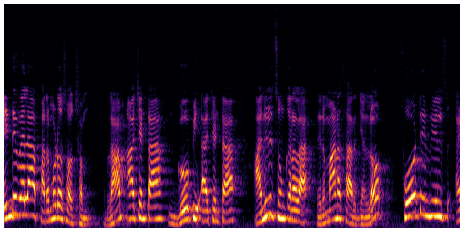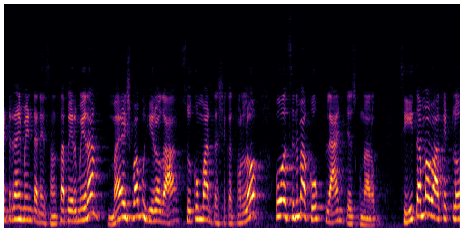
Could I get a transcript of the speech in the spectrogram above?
రెండు వేల పదమూడవ సంవత్సరం. రామ్ ఆచంట గోపి ఆచంట అనిల్ సుంకరల నిర్మాణ సారథ్యంలో ఫోర్టీన్ రీల్స్ ఎంటర్టైన్మెంట్ అనే సంస్థ పేరు మీద మహేష్ బాబు హీరోగా సుకుమార్ దర్శకత్వంలో ఓ సినిమాకు ప్లాన్ చేసుకున్నారు. సీతమ్మ వాకెట్లో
